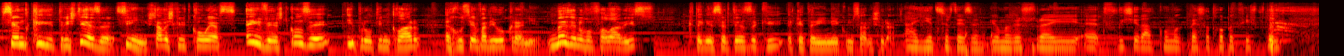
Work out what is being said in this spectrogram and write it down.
sendo que Tristeza, sim, estava escrito com S em vez de com Z, e por último, claro, a Rússia invadiu a Ucrânia. Mas eu não vou falar disso, que tenho a certeza que a Catarina ia começar a chorar. Ah, ia de certeza. Eu uma vez chorei eh, de felicidade com uma peça de roupa que fiz, portanto,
